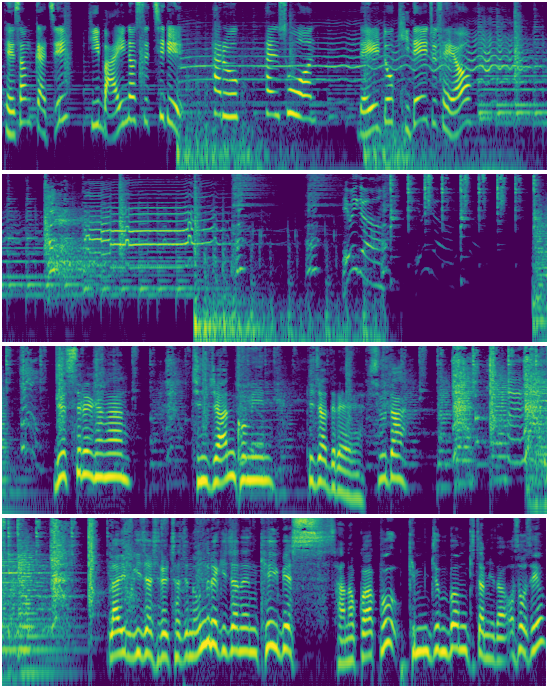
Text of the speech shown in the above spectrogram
대선까지 D-7일. 하루 한 소원. 내일도 기대해주세요. 뉴스를 향한 진지한 고민 기자들의 수다 라이브 기자실을 찾은 오늘의 기자는 KBS 산업과학부 김준범 기자입니다. 어서 오세요.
